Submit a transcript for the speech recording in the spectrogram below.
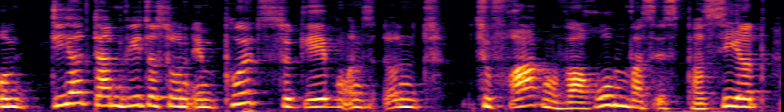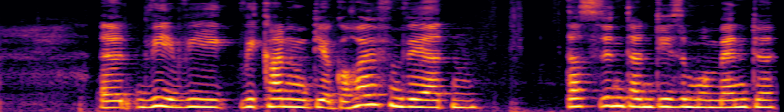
um dir dann wieder so einen Impuls zu geben und, und zu fragen, warum, was ist passiert, äh, wie, wie, wie kann dir geholfen werden das sind dann diese Momente,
